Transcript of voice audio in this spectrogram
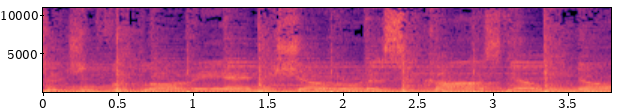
searching for glory and you showed us a cross. Now we know.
